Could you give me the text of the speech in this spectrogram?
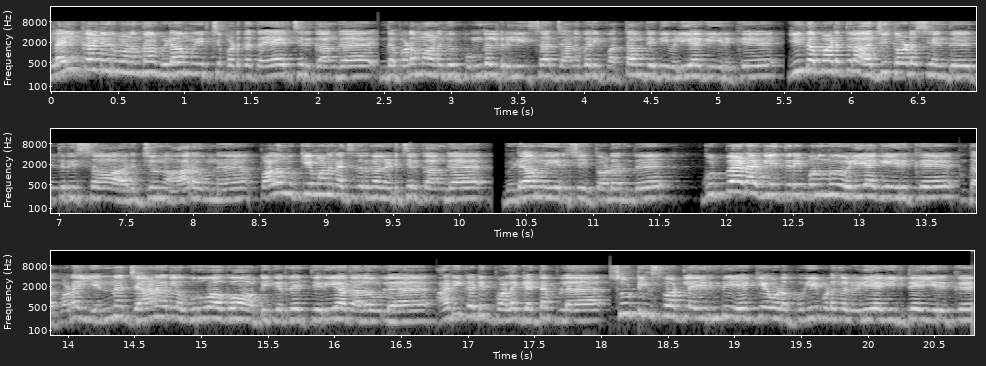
லைகா நிறுவனம் தான் விடாமுயற்சி படத்தை தயாரிச்சிருக்காங்க. இந்த படமானது பொங்கல் ரிலீஸா ஜனவரி பத்தாம் தேதி வெளியாகி இருக்கு. இந்த படத்துல அஜித்தோட சேர்ந்து திரிசா அர்ஜுன் ஆரவ்னு பல முக்கியமான நட்சத்திரங்கள் நடிச்சிருக்காங்க. விடாமுயற்சி பயிற்சி தொடர்ந்து குட் பேட் அக்லி திரைப்படமும் வெளியாகி இருக்கு. இந்த படம் என்ன ஜானர்ல உருவாகும் அப்படிங்கறதே தெரியாத அளவுல அடிக்கடி பல கெட்டப்ல ஷூட்டிங் ஸ்பாட்ல இருந்து ஏகேவோட புகைப்படங்கள் வெளியாகிக்கிட்டே இருக்கு.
